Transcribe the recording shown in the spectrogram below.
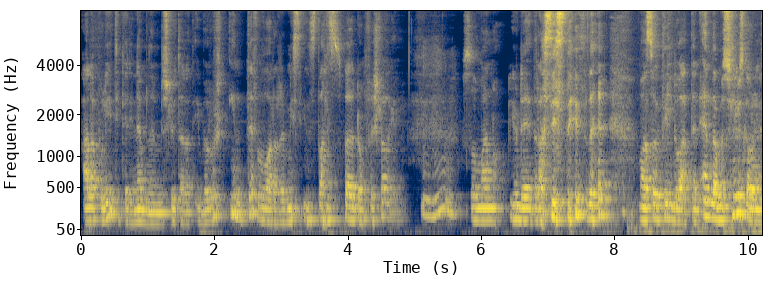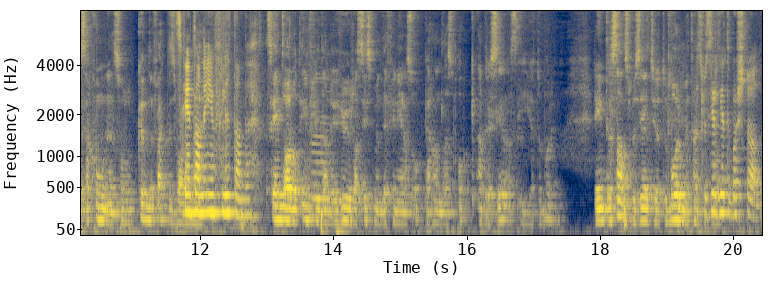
alla politiker i nämnden beslutade att Ibn Rushd inte får vara remissinstans för de förslagen. Så man gjorde ett rasistiskt... Man såg till då att den enda muslimska organisationen som kunde faktiskt vara Ska inte ha något inflytande. ska inte ha något inflytande i hur rasismen definieras och behandlas och adresseras i Göteborg. Det är intressant, speciellt i Göteborg med tanke Speciellt på, Göteborgs stad.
